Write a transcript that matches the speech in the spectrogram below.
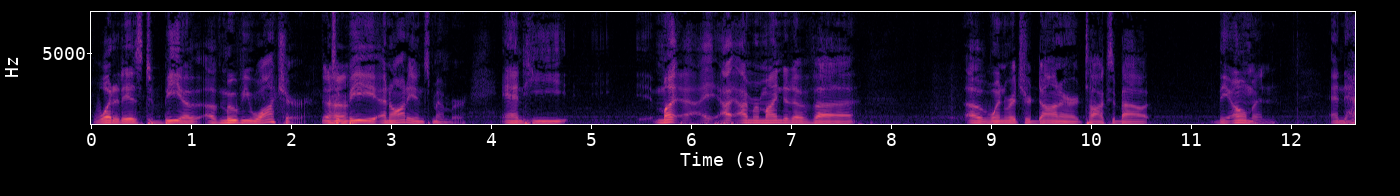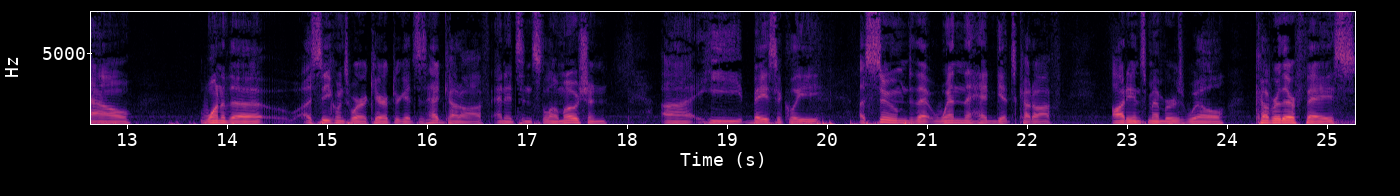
what it is to be a, a movie watcher, Uh-huh. to be an audience member, and he. My, I, I, I'm reminded of uh, of when Richard Donner talks about The Omen, and how one of the a sequence where a character gets his head cut off and it's in slow motion. Uh, he basically assumed that when the head gets cut off, audience members will cover their face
